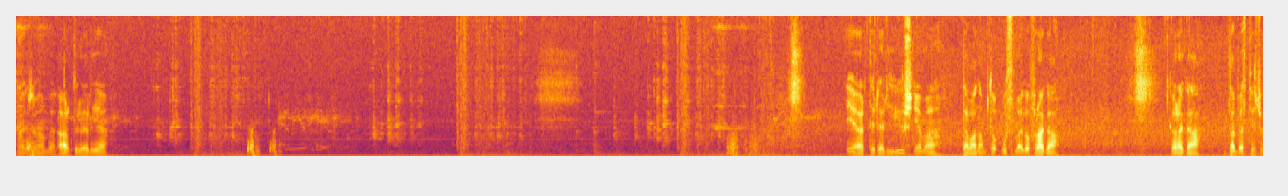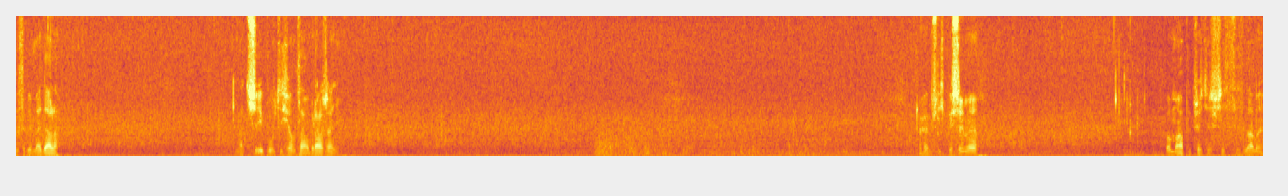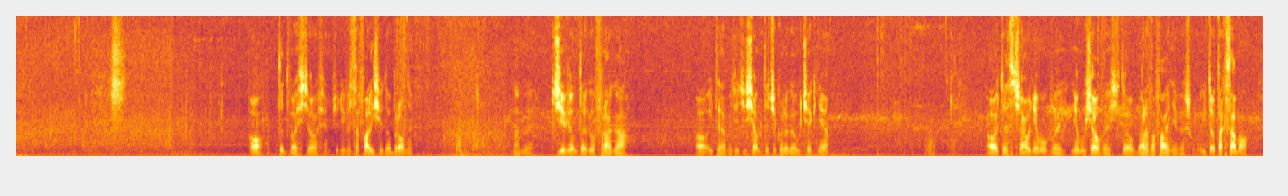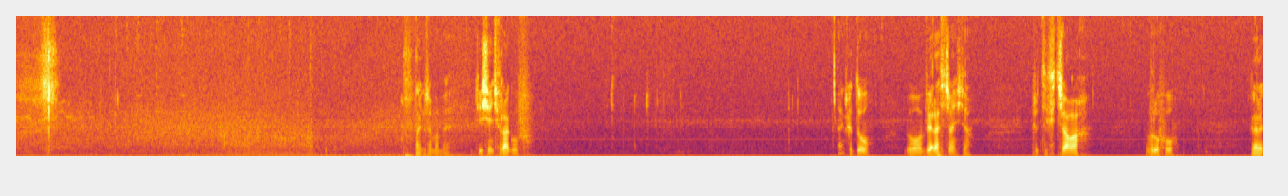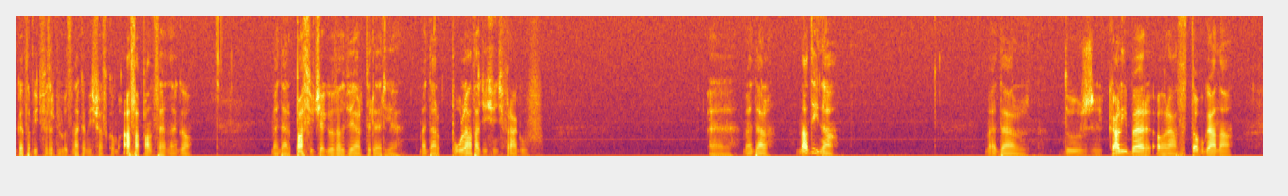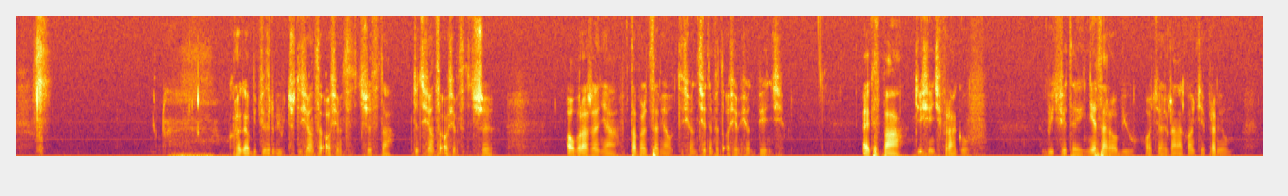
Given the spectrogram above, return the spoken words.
Także mamy artylerię. I artylerii już nie ma. Dała nam to ósmego fraga. Kolega zabezpieczył sobie medal. Ma 3,5 tysiąca obrażeń. Trochę przyspieszymy. Bo mapy przecież wszyscy znamy. O, T28, czyli wycofali się do obrony. Mamy dziewiątego fraga. O, i teraz będzie dziesiąty, czy kolega ucieknie? Oj, ten strzał nie mógł wejść, nie musiał wejść, to bardzo fajnie weszło. I to tak samo. Także mamy 10 fragów. Także tu było wiele szczęścia przy tych strzałach w ruchu. Kolega za bitwę zrobił odznakę mistrzowską asa pancernego. Medal Pasiuciego za dwie artylerie. Medal Pula za 10 fragów. E, medal Nadina. Medal Duży Kaliber oraz Top Guna. Kolega w bitwie zrobił 3800 3803 obrażenia. W tabelce miał 1785 expa, 10 fragów. Bitwie tej nie zarobił, chociaż gra na koncie premium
